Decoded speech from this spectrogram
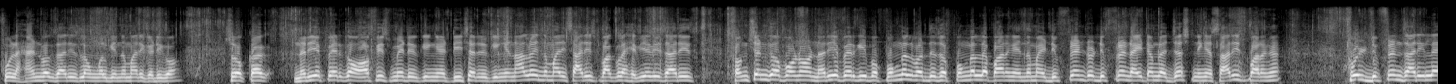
ஃபுல் ஹேண்ட் ஒர்க் சாரீஸில் உங்களுக்கு இந்த மாதிரி கிடைக்கும். ஸோ க நிறைய பேருக்கு ஆஃபீஸ் மேட் இருக்கீங்க டீச்சர் இருக்கீங்கனாலும் இந்த மாதிரி சாரீஸ் பார்க்கலாம் ஹெவி ஹெவி சாரீஸ் ஃபங்க்ஷனுக்கு போனோம் நிறைய பேருக்கு இப்போ பொங்கல் வருது. ஸோ பொங்கலில் பாருங்கள் இந்த மாதிரி டிஃப்ரெண்ட் டு டிஃப்ரெண்ட் ஐட்டமில் ஜஸ்ட் நீங்கள் சாரீஸ் பாருங்கள் ஃபுல் டிஃப்ரெண்ட் சாரியில்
